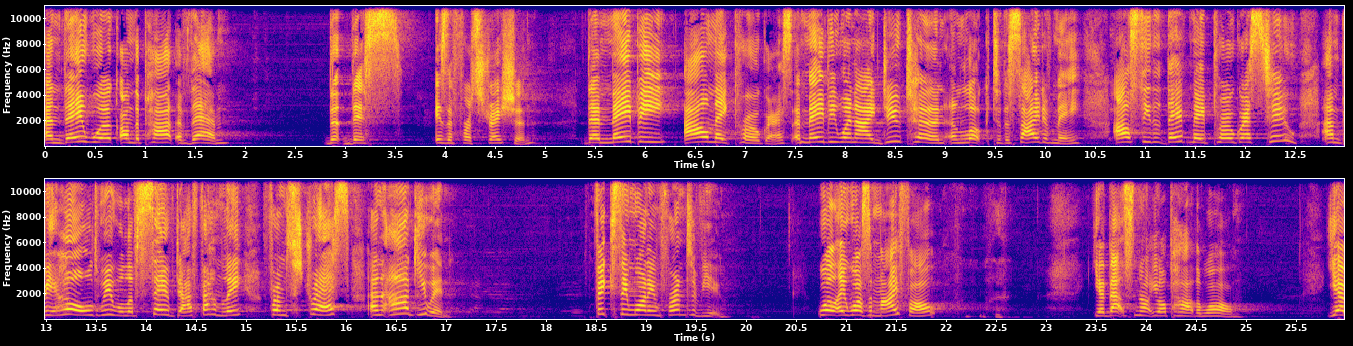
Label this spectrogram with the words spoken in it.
and they work on the part of them that this is a frustration, then maybe I'll make progress. And maybe when I do turn and look to the side of me, I'll see that they've made progress too. And behold, we will have saved our family from stress and arguing. Fixing what in front of you. Well, it wasn't my fault. yeah, that's not your part of the wall. Yeah,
